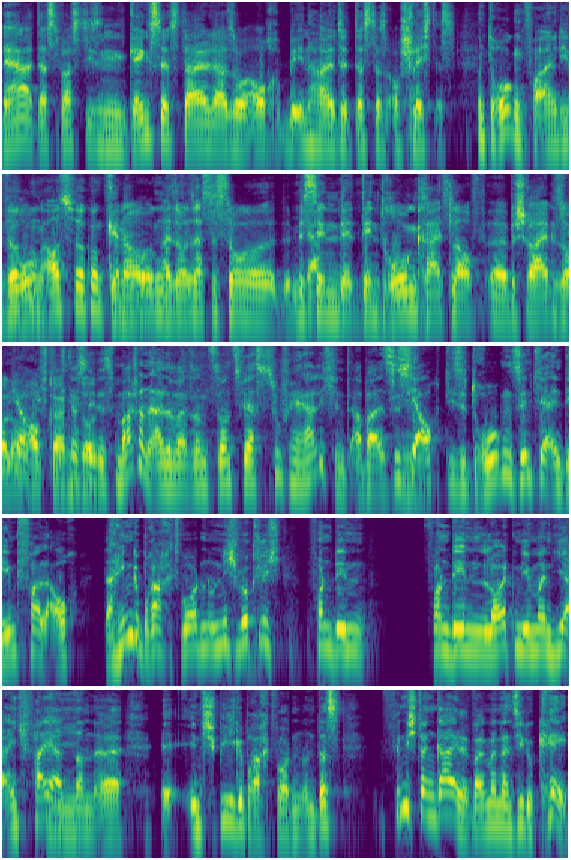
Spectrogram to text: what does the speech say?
naja, das, was diesen Gangster-Style da so auch beinhaltet, dass das auch schlecht ist. und Drogen vor allem, die Wirkung, Drogen. Auswirkung von Genau, Drogen. also dass es so ein bisschen den, den Drogenkreislauf äh, beschreiben soll und auch richtig, aufgreifen dass sie soll. das machen, also weil sonst, sonst wäre es zu verherrlichend. Aber es ist ja auch, diese Drogen sind ja in dem Fall auch dahin gebracht worden und nicht wirklich von den von den Leuten, die man hier eigentlich feiert, dann äh, äh, ins Spiel gebracht worden. Und das finde ich dann geil, weil man dann sieht, okay,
